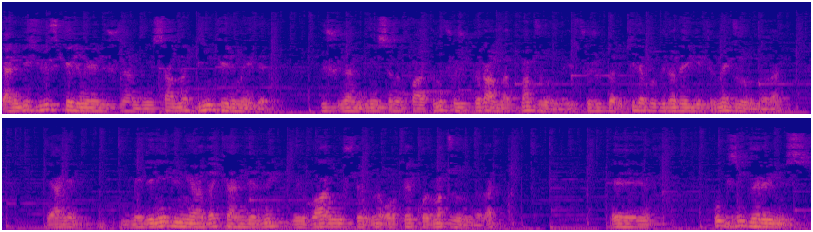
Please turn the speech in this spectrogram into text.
Yani biz 100 kelimeyle düşünen bir insanla 1000 kelimeyle düşünen bir insanın farkını çocuklara anlatmak zorundayız. Çocuklar iki lafı bir araya getirmek zorundalar. Yani medeni dünyada kendilerini ve varoluşlarını ortaya koymak zorundalar. Ee, bu bizim görevimiz.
